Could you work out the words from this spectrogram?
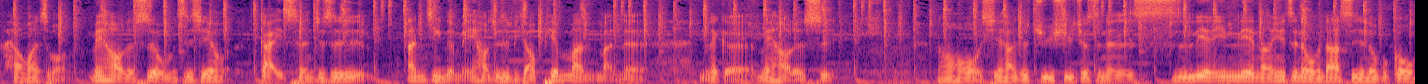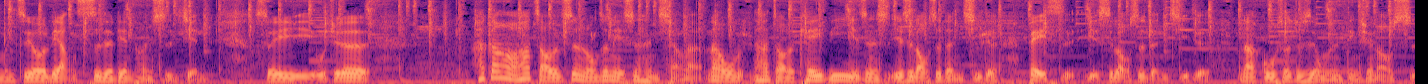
还要换什么？美好的是我们直接改成就是安静的美好，就是比较偏慢慢的那个美好的事。然后接下来就继续就只能死练硬练了，因为真的我们大家时间都不够，我们只有两次的练团时间，所以我觉得。他刚好他找的阵容真的也是很强了。那我他找的 KB 也真的是也是老师等级的，贝斯也是老师等级的。那鼓手就是我们的顶选老师，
